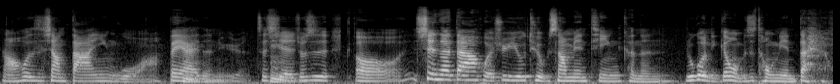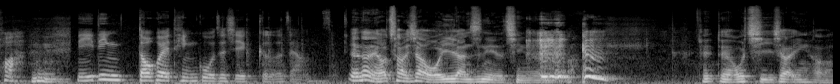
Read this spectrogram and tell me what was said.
然后或者是像答应我啊，被爱的女人、嗯、这些就。就是呃，现在大家回去 YouTube 上面听，可能如果你跟我们是同年代的话，嗯，你一定都会听过这些歌，这样子。哎、欸，那你要唱一下《我依然是你的情人》吗？对对啊，我起一下音好。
